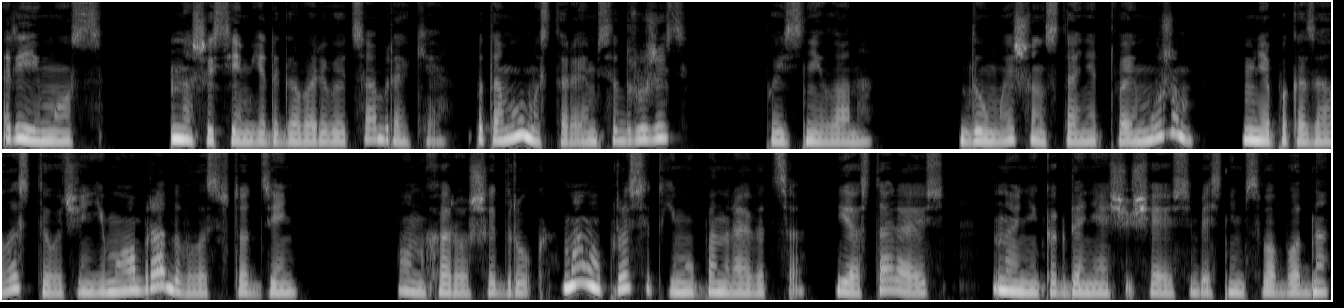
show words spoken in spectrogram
«Римус. Наши семьи договариваются о браке, потому мы стараемся дружить», — пояснила она. «Думаешь, он станет твоим мужем? Мне показалось, ты очень ему обрадовалась в тот день». «Он хороший друг. Мама просит ему понравиться. Я стараюсь, но никогда не ощущаю себя с ним свободно.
